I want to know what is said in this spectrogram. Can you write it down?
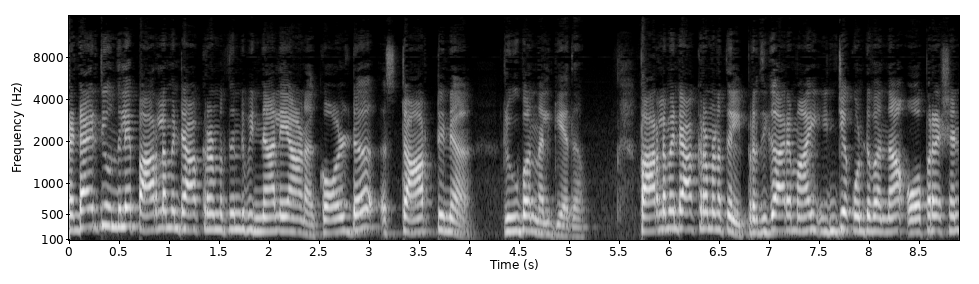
രണ്ടായിരത്തി ഒന്നിലെ പാർലമെന്റ് ആക്രമണത്തിന് പിന്നാലെയാണ് കോൾഡ് സ്റ്റാർട്ടിന് രൂപം നൽകിയത്. പാർലമെന്റ് ആക്രമണത്തിൽ പ്രതികാരമായി ഇന്ത്യ കൊണ്ടുവന്ന ഓപ്പറേഷൻ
